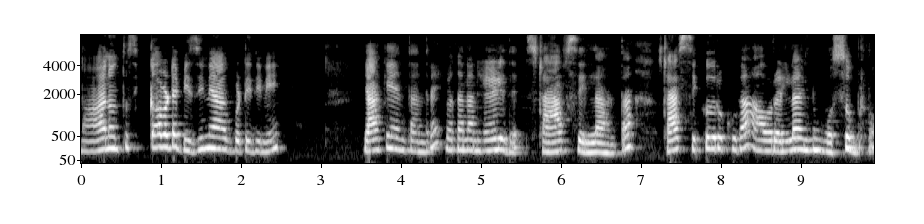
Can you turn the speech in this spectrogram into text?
ನಾನಂತೂ ಸಿಕ್ಕಾಬಟ್ಟೆ ಬ್ಯುಸಿನೇ ಆಗಿಬಿಟ್ಟಿದ್ದೀನಿ. ಯಾಕೆ ಅಂತಂದರೆ, ಇವಾಗ ನಾನು ಹೇಳಿದೆ ಸ್ಟಾಫ್ಸ್ ಇಲ್ಲ ಅಂತ. ಸ್ಟಾಫ್ಸ್ ಸಿಕ್ಕಿದ್ರು ಕೂಡ ಅವರೆಲ್ಲ ಇನ್ನೂ ಹೊಸಬ್ರು.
